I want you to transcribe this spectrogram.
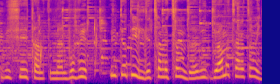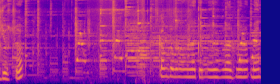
bir şey tanıttım yani bu bir video değildi tanıtımdı video ama tanıtım videosu. Kanalımıza abone olmayı, unutmayın.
